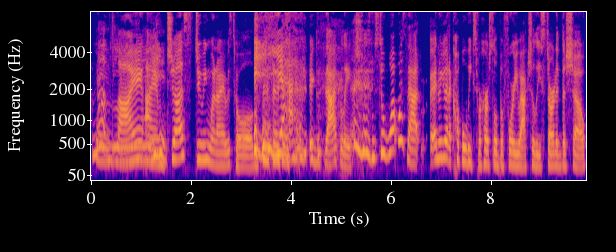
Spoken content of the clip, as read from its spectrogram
I'm not lying. I am just doing what I was told. Yeah. exactly. So, what was that? I know you had a couple weeks rehearsal before you actually started the show.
